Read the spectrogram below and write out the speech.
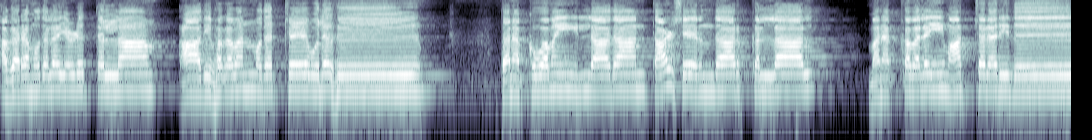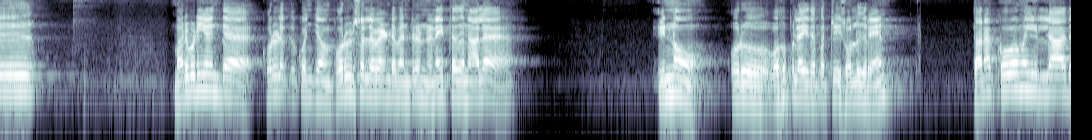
அகர முதல எழுத்தெல்லாம் ஆதிபகவன் முதற்றே உலகு. தனக்குவமை இல்லாதான் தாழ் சேர்ந்தார்கல்லால் மனக்கவலை மாற்றலரிது. மறுபடியும் இந்த குரலுக்கு கொஞ்சம் பொருள் சொல்ல வேண்டும் என்று நினைத்ததுனால இன்னும் ஒரு வகுப்பில் இதை பற்றி சொல்லுகிறேன். தனக்கோமை இல்லாத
